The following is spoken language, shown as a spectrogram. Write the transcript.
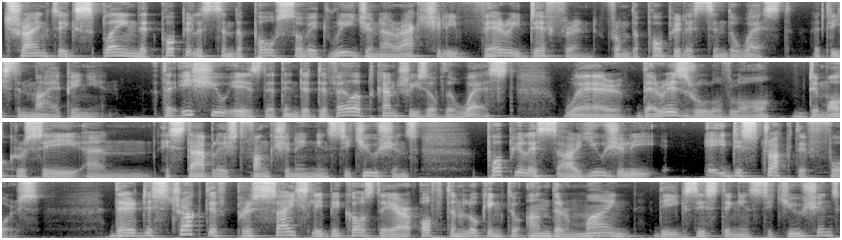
trying to explain that populists in the post Soviet region are actually very different from the populists in the West, at least in my opinion. The issue is that in the developed countries of the West, where there is rule of law, democracy, and established functioning institutions, populists are usually a destructive force. They're destructive precisely because they are often looking to undermine the existing institutions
